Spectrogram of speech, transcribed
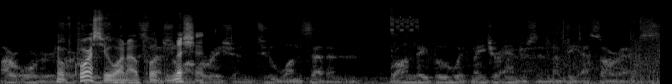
Our orders Of course to we wanna uphold the mission. Operation 217. Rendezvous with Major Anderson of the SRS.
